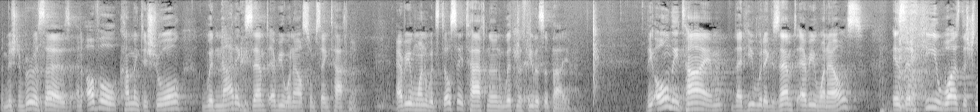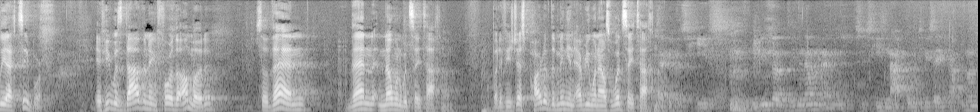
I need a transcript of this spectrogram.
The Mishnah Berurah says an ovel coming to shul would not exempt everyone else from saying tachnun. Everyone would still say tachnun with nefilas apayim. The only time that he would exempt everyone else is if he was the shliach tzibur. If he was davening for the amud, so then, then no one would say tachnun. But if he's just part of the minyan, everyone else would say Is tachnun. that because he's leading the leading and since he's not going to be saying Kaplan,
